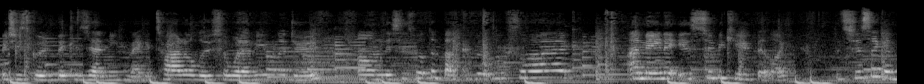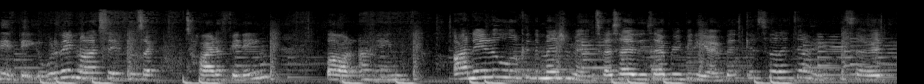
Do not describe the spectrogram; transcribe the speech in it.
which is good because then you can make it tighter, looser, whatever you want to do. Um, this is what the back of it looks like. I mean, it is super cute, but like, it's just like a bit big. It would have been nicer if it was like tighter fitting, but I mean, I need to look at the measurements. I say this every video, but guess what I don't. So,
